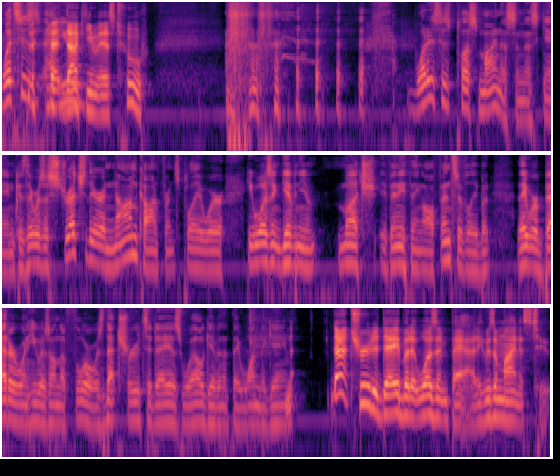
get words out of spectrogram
what's his? have That you- dunk he missed. Who? What is his plus minus in this game? Because there was a stretch there in non-conference play where he wasn't giving you much, if anything, offensively, but they were better when he was on the floor. Was that true today as well? Given that they won the game. Not true today, but it wasn't bad. He was a minus two.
